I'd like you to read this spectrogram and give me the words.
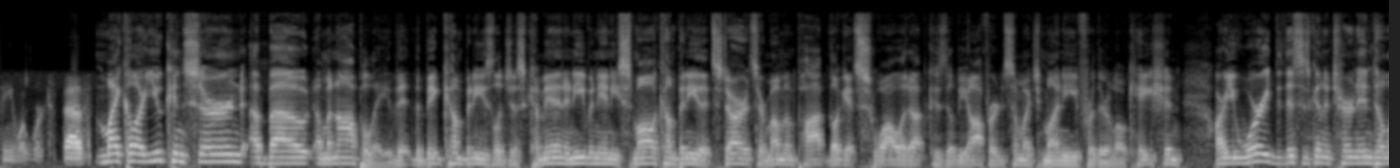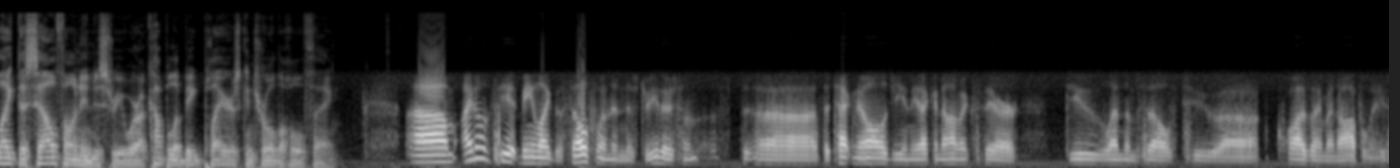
seeing what works best. Michael, are you concerned about a monopoly? That the big companies will just come in, and even any small company that starts or mom and pop, they'll get swallowed up because they'll be offered so much money for their location. Are you worried that this is going to turn into like the cell phone industry, where a couple of big players control the whole thing? Um, I don't see it being like the cell phone industry. There's some uh, the technology and the economics there do lend themselves to uh, quasi monopolies.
